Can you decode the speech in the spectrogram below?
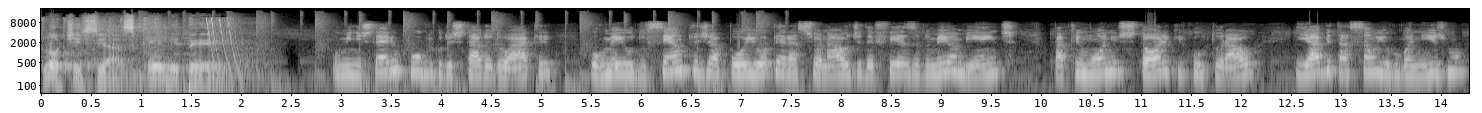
Notícias MP. O Ministério Público do Estado do Acre, por meio do Centro de Apoio Operacional de Defesa do Meio Ambiente, Patrimônio Histórico e Cultural e Habitação e Urbanismo,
